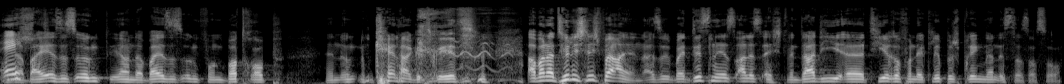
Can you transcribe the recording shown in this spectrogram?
Und echt? dabei ist es irgend, ja, und dabei ist es irgendwo ein Bottrop in irgendeinem Keller gedreht. Aber natürlich nicht bei allen. Also bei Disney ist alles echt. Wenn da die äh, Tiere von der Klippe springen, dann ist das auch so.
